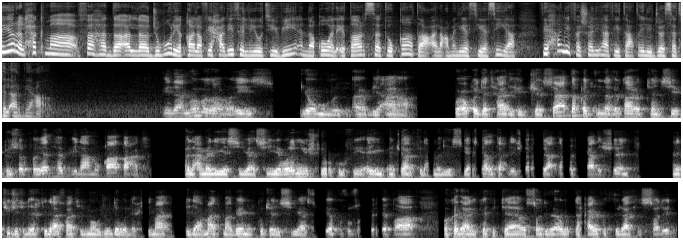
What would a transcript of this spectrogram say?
تيار الحكمة فهد الجبوري قال في حديث اليو تي في أن قوى الإطار ستقاطع العملية السياسية في حال فشلها في تعطيل جلسة الأربعاء. إذا مرر الرئيس يوم الأربعاء وعقدت هذه الجلسة أعتقد أن الإطار التنسيقي سوف يذهب إلى مقاطعة العملية السياسية ولن يشتركوا في أي مجال في العملية السياسية. هذا تحليل شخصي أعتقد في هذا الشأن. نتيجة الاختلافات الموجودة والاحتدامات ما بين الكتل السياسية خصوصا في الإطار وكذلك في التيار الصدري أو التحالف الثلاثي الصلد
